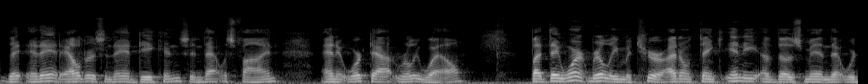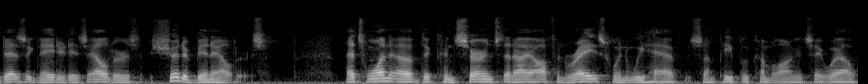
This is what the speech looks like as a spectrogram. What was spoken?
They, they had elders and they had deacons, and that was fine, and it worked out really well. But they weren't really mature. I don't think any of those men that were designated as elders should have been elders. That's one of the concerns that I often raise when we have some people come along and say, well,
